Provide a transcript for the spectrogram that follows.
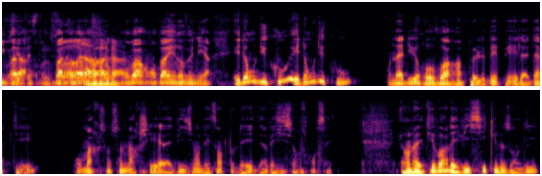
YC, vous êtes à Stanford. voilà, voilà, Voilà. donc on va on va y revenir. Et donc du coup et donc du coup, on a dû revoir un peu le BP, l'adapter au marché sur le marché à la vision des, investisseurs français. Et on a été voir des VC qui nous ont dit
